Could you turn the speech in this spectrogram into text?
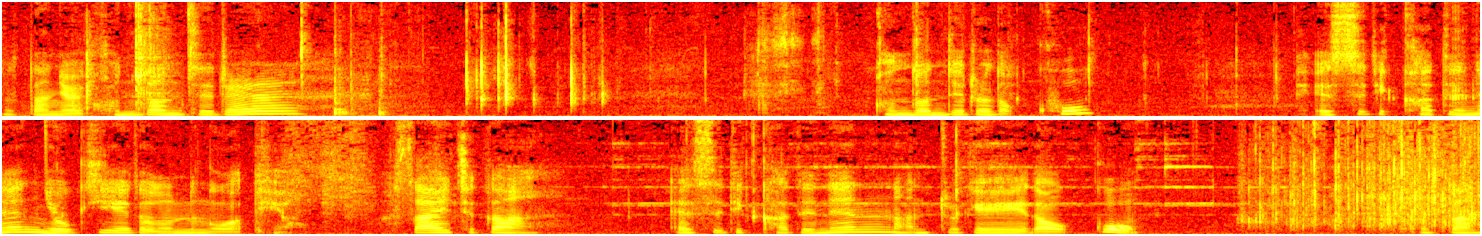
일단 여기 건전지를 건전지를 넣고 SD카드는 여기에다 넣는 것 같아요. 사이즈가 SD카드는 안쪽에 넣었고 일단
